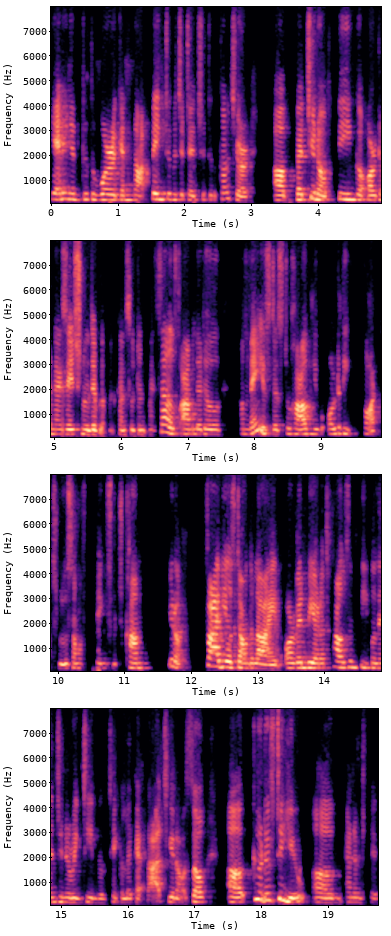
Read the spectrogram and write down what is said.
getting into the work and not paying too much attention to the culture. Uh, but, you know, being an organizational development consultant myself, I'm a little amazed as to how you've already thought through some of the things which come, you know, five years down the line or when we are a thousand people engineering team we'll take a look at that you know so uh, kudos to you um, and i'm doing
